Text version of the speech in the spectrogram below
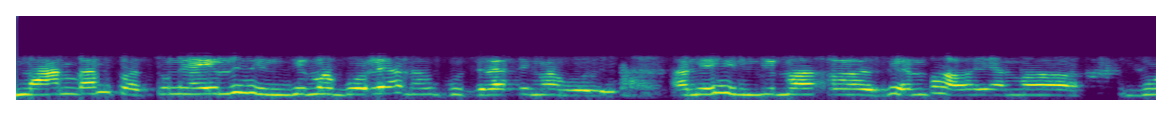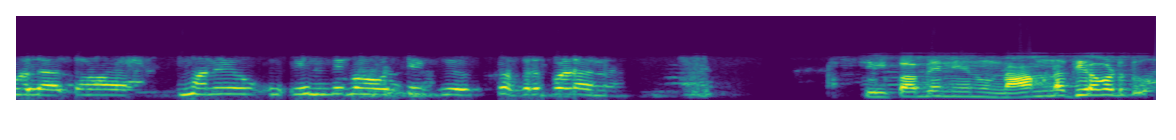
નામ બામ કશું નહીં આવેલું હિન્દીમાં બોલે અને હું ગુજરાતીમાં બોલું. અને હિન્દીમાં જેમ ભાવે એમ બોલે. તો મને હિન્દીમાં ઓછી ખબર પડે ને. શિલ્પાબેન એનું નામ નથી આવડતું?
